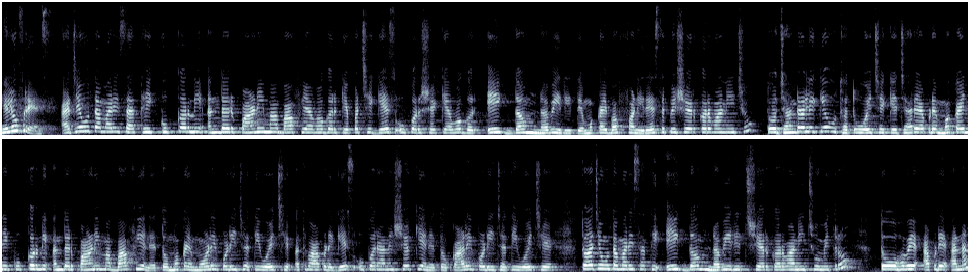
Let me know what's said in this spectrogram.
હેલો ફ્રેન્ડ્સ, આજે હું તમારી સાથે કુકરની અંદર પાણીમાં બાફ્યા વગર કે પછી ગેસ ઉપર શેક્યા વગર એકદમ નવી રીતે મકાઈ બાફવાની રેસિપી શેર કરવાની છું. તો જનરલી કેવું થતું હોય છે કે જ્યારે આપણે મકાઈને કુકરની અંદર પાણીમાં બાફીએ ને તો મકાઈ મોળી પડી જતી હોય છે અથવા આપણે ગેસ ઉપર આને શેકીએ ને તો કાળી પડી જતી હોય છે. તો આજે હું તમારી સાથે એકદમ નવી રીત શેર કરવાની છું મિત્રો. તો હવે આપણે આના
